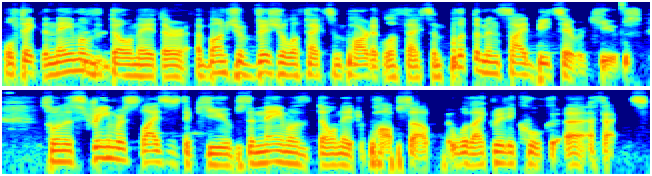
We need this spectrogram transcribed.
we'll take the name of the donator, a bunch of visual effects and particle effects, and put them inside Beat Saber cubes. So when the streamer slices the cubes, the name of the donator pops up with like really cool uh, effects.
